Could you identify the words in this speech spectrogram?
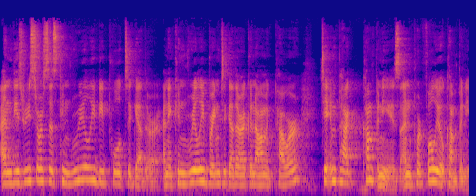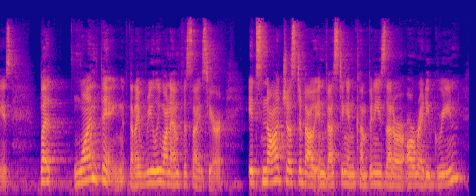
And these resources can really be pulled together and it can really bring together economic power to impact companies and portfolio companies. But one thing that I really want to emphasize here it's not just about investing in companies that are already green.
